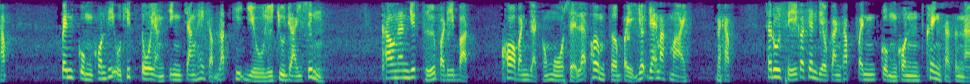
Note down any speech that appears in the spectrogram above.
ครับ เป็นกลุ่มคนที่อุทิศตัวอย่างจริงจังให้กับลัทธิยิวหรือจูไดซึมเขานั้นยึดถือปฏิบัติ ข้อบัญญัติของโมเสสและเพิ่มเติมไปเยอะแยะมากมายนะครับซาดูสีก็เช่นเดียวกันครับ เป็นกลุ่มคนเคร่งศาสนา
